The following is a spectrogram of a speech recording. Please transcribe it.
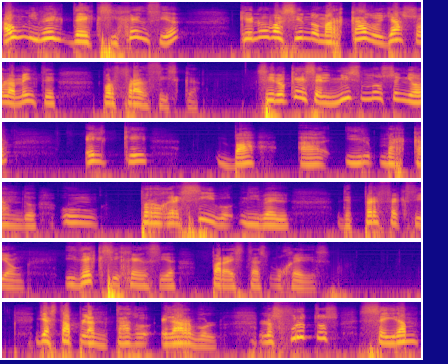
a un nivel de exigencia que no va siendo marcado ya solamente por Francisca, sino que es el mismo Señor el que va a ir marcando un progresivo nivel de perfección y de exigencia para estas mujeres. Ya está plantado el árbol, los frutos se irán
